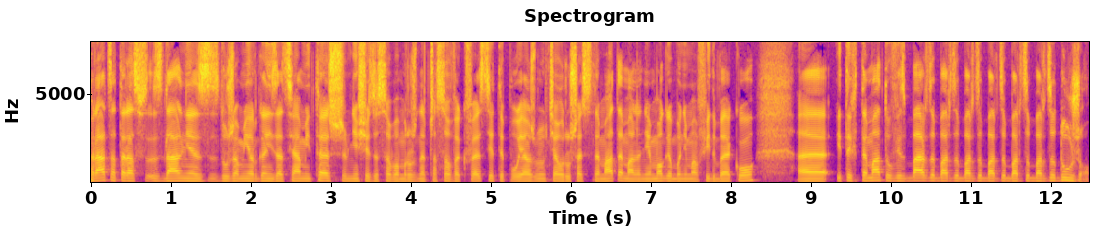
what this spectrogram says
Praca teraz zdalnie z, z dużymi organizacjami też niesie ze sobą różne czasowe kwestie, typu ja już bym chciał ruszać z tematem, ale nie mogę, bo nie mam feedbacku e, i tych tematów jest bardzo, bardzo, bardzo, bardzo, bardzo, bardzo dużo.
